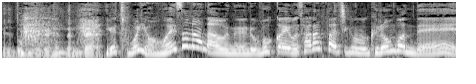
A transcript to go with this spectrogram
논의를 했는데 이거 정말 영화에서나 나오는 로봇과의 뭐 사랑 빠지고 뭐 그런 건데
